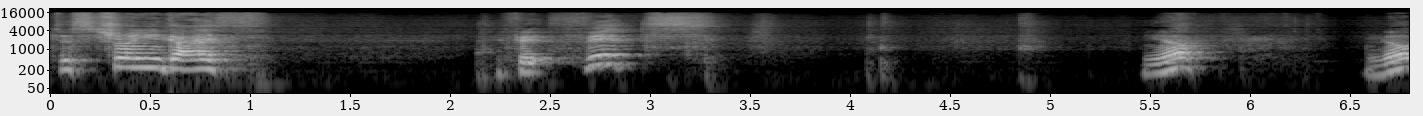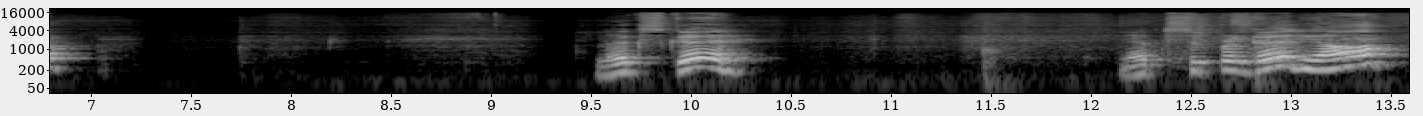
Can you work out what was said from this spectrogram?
just showing you guys if it fits. Yep. Yep. Looks good. Looks super good, y'all.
